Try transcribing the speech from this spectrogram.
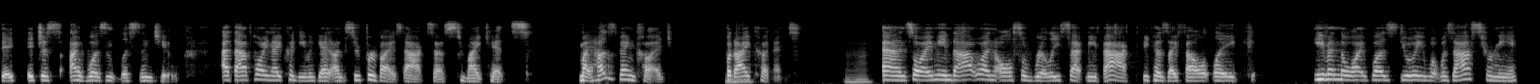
it, it just, I wasn't listened to. At that point, I couldn't even get unsupervised access to my kids. My husband could, but I couldn't. Hmm And so, I mean, that one also really set me back because I felt like even though I was doing what was asked for me,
